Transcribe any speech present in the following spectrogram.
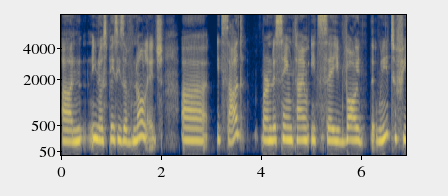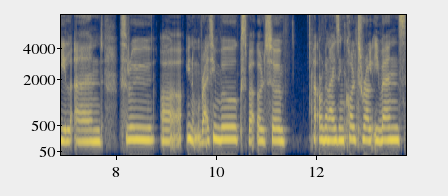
uh, you know, spaces of knowledge. Uh, it's sad, but at the same time, it's a void that we need to fill. And through, uh, you know, writing books, but also organizing cultural events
